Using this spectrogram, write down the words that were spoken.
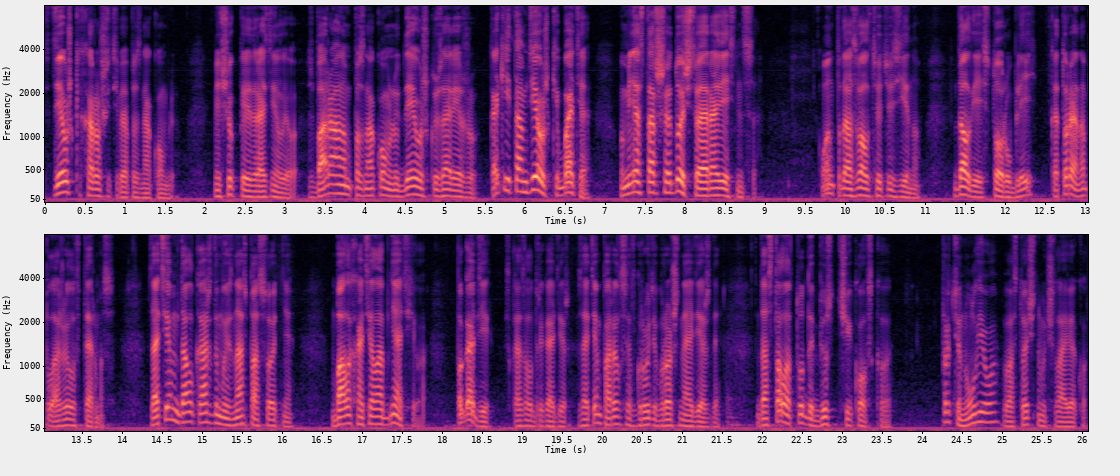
С девушкой хорошей тебя познакомлю». Мещук передразнил его. «С бараном познакомлю, девушку зарежу. Какие там девушки, батя? У меня старшая дочь, твоя ровесница». Он подозвал тетю Зину, дал ей 100 рублей, которые она положила в термос. Затем дал каждому из нас по сотне. Бала хотел обнять его. «Погоди», — сказал бригадир. Затем порылся в груди брошенной одежды. Достал оттуда бюст Чайковского. Протянул его восточному человеку.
